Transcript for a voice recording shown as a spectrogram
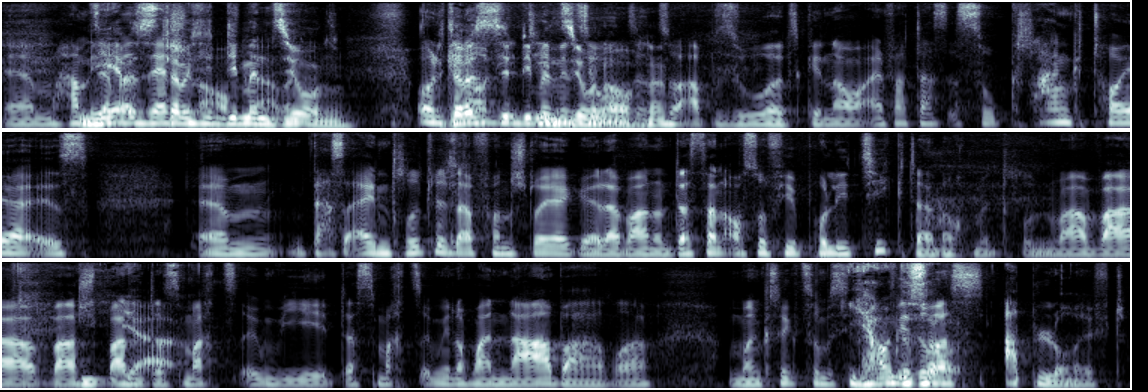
Ähm, haben Nee, sie aber das ist, glaube ich, die Dimension. Und Ich glaube, genau, ist die die Dimension Dimensionen auch, sind ne? so absurd, genau. Einfach, dass es so krank teuer ist, ähm, dass ein Drittel davon Steuergelder waren und dass dann auch so viel Politik da noch mit drin war, war, war spannend. Ja. Das macht es irgendwie, das macht's irgendwie nochmal nahbarer. Und man kriegt so ein bisschen, Ja, ab, wie sowas abläuft.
